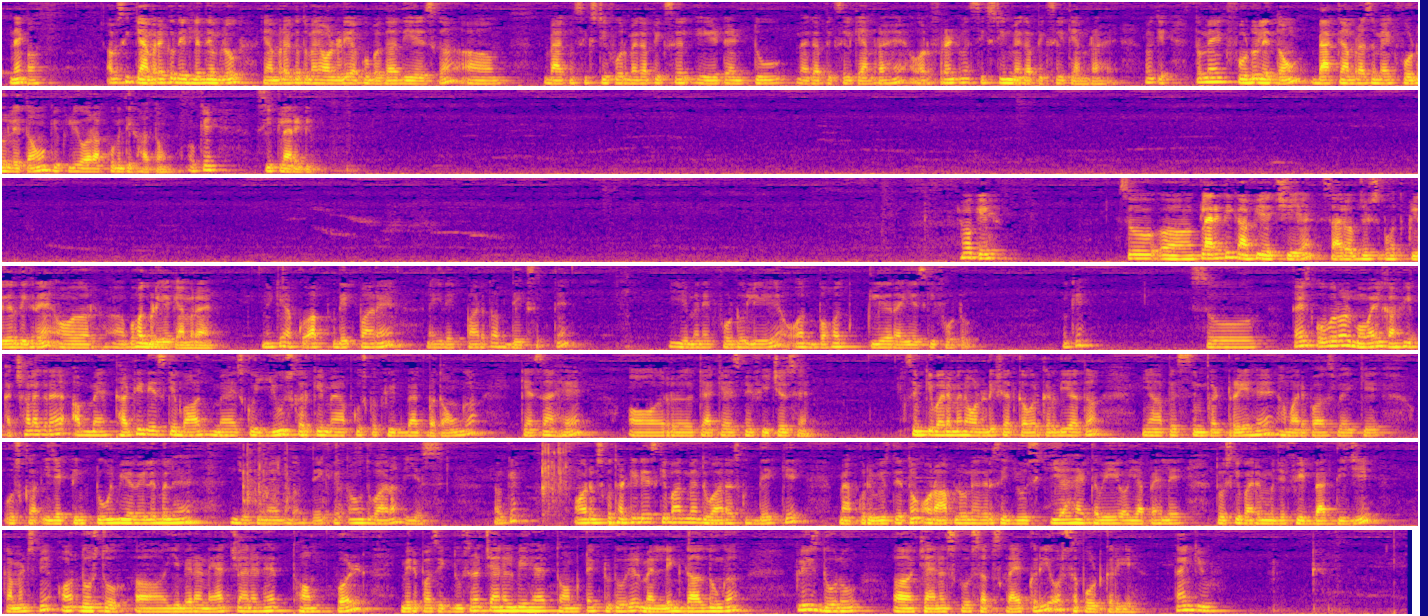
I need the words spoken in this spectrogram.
नेक्स्ट अब इसके कैमरे को देख लेते हैं हम लोग। कैमरा का तो मैंने ऑलरेडी आपको बता दिया है इसका। आ, बैक में 64 मेगापिक्सल 8 एंड 2 मेगापिक्सल कैमरा है और फ्रंट में 16 मेगापिक्सल कैमरा है। ओके तो मैं एक फ़ोटो लेता हूँ। बैक कैमरा से मैं एक फ़ोटो लेता हूँ, क्योंकि और आपको मैं दिखाता हूँ। Okay see clarity okay so clarity काफ़ी अच्छी है। सारे ऑब्जेक्ट्स बहुत क्लियर दिख रहे हैं और uh, बहुत बढ़िया कैमरा है। देखिए आपको आप देख पा रहे हैं नहीं देख पा रहे तो आप देख सकते हैं। ये मैंने एक फ़ोटो ली है और बहुत क्लियर आई है इसकी photo okay so guys overall mobile काफ़ी अच्छा लग रहा है। अब मैं 30 डेज़ के बाद मैं इसको यूज़ करके मैं आपको उसका फीडबैक बताऊँगा कैसा है और क्या क्या इसमें फीचर्स हैं। सिम के बारे में मैंने ऑलरेडी शायद कवर कर दिया था। यहाँ पे सिम का ट्रे है, हमारे पास लाइक उसका इजेक्टिंग टूल भी अवेलेबल है, जो कि मैं एक बार देख लेता हूँ दोबारा। यस ओके और इसको थर्टी डेज़ के बाद मैं दोबारा इसको देख के मैं आपको रिव्यूज़ देता हूँ। और आप लोगों ने अगर इसे यूज़ किया है कभी और या पहले तो उसके बारे में मुझे फीडबैक दीजिए कमेंट्स में। और दोस्तों ये मेरा नया चैनल है थॉम वर्ल्ड मेरे पास एक दूसरा चैनल भी है थॉम टेक ट्यूटोरियल मैं लिंक डाल दूँगा। प्लीज़ दोनों चैनल्स को सब्सक्राइब करिए और सपोर्ट करिए। Thank you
